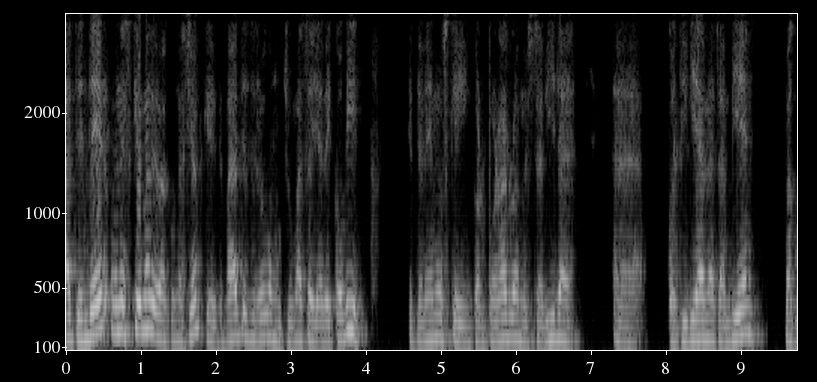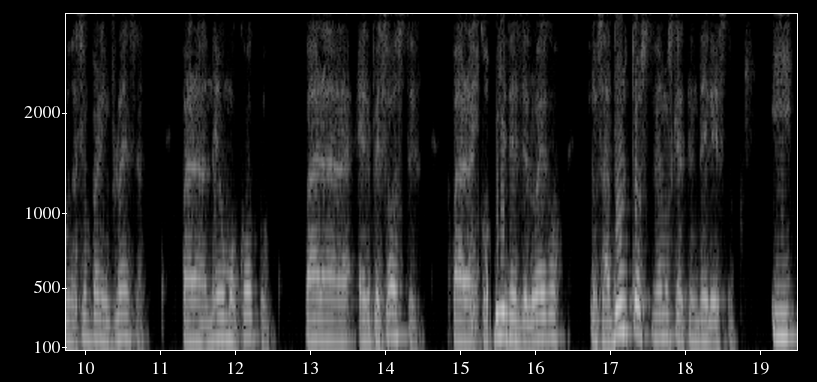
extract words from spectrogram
atender un esquema de vacunación que va desde luego mucho más allá de COVID, que tenemos que incorporarlo a nuestra vida ah, cotidiana también. Vacunación para influenza, para neumococo, para herpes zóster, para COVID, desde luego, los adultos tenemos que atender esto y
